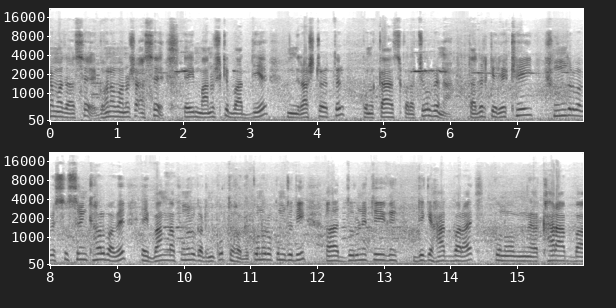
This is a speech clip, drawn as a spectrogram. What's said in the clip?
সমাজ আছে ঘন মানুষ আছে, এই মানুষকে বাদ দিয়ে রাষ্ট্রায়ত্তের কোনো কাজ করা চলবে না। তাদেরকে রেখেই সুন্দরভাবে, সুশৃঙ্খলভাবে এই বাংলা পুনর্গঠন করতে হবে। কোনো রকম যদি দুর্নীতির দিকে হাত বাড়ায়, কোনো খারাপ বা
